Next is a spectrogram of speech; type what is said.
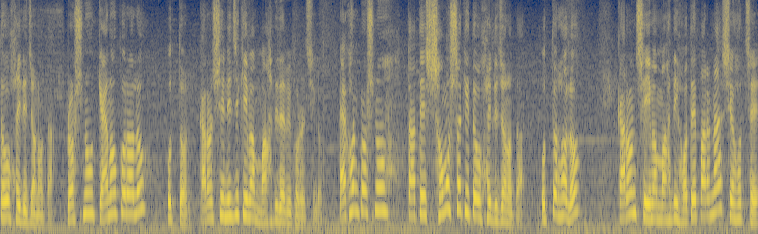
তৌহিদি জনতা। প্রশ্ন, কেন পড়ালো? উত্তর, কারণ সে নিজেকে ইমাম মাহাদি দাবি করেছিল। এখন প্রশ্ন, তাতে সমস্যা কি তৌহিদি জনতা? উত্তর হলো, কারণ সে ইমাম মাহাদি হতে পারে না, সে হচ্ছে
